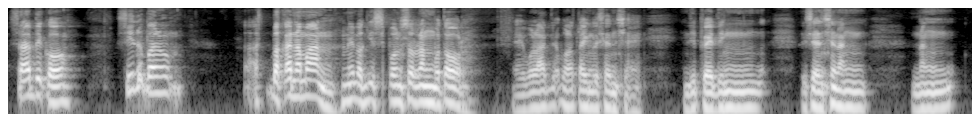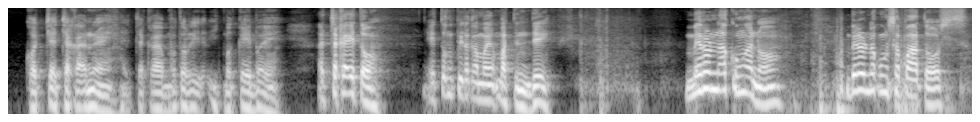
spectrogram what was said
sabi ko, sino ba, at baka naman may mag-sponsor ng motor. Eh, wala, wala tayong lisensya eh. Hindi pwedeng lisensya ng, ng kotse at saka ano eh, at saka motor, i- magkaiba eh. At saka ito, itong pinakamatindi. Meron akong ano, meron akong sapatos,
